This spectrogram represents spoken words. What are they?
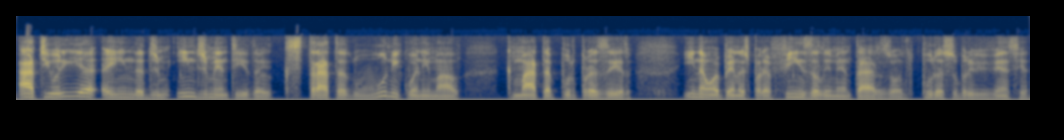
Há a teoria ainda indesmentida que se trata do único animal que mata por prazer e não apenas para fins alimentares ou de pura sobrevivência,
